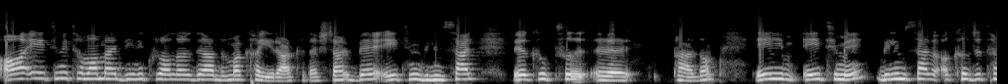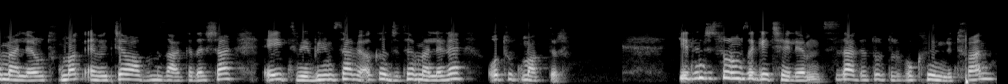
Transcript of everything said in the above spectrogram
A. Eğitimi tamamen dini kurallara dayandırmak. Hayır arkadaşlar. B. Eğitimi bilimsel ve akıltı e, pardon. Eğitimi bilimsel ve akılcı temellere oturtmak. Evet cevabımız arkadaşlar. Eğitimi bilimsel ve akılcı temellere oturtmaktır. Yedinci sorumuza geçelim. Sizler de durdurup okuyun lütfen.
